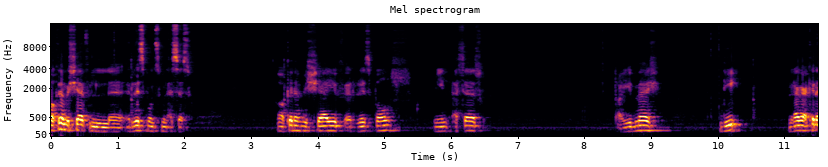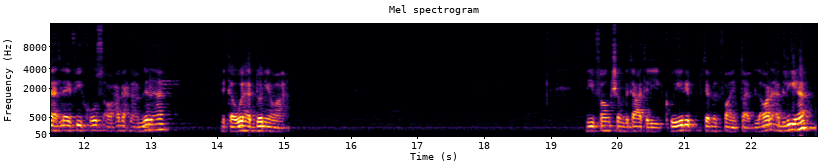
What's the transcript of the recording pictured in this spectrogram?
هو كده مش شايف ال- ال response من أساسه. هو كده مش شايف ال response من أساسه. طيب ماشي. دي نراجع كده هتلاقي فيه قوس أو حاجة إحنا عاملينها متوهة الدنيا معاها. دي function بتاعة ال query بتعمل fine طيب لو أنا قبليها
